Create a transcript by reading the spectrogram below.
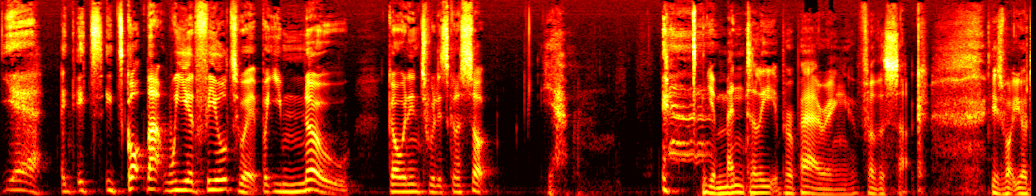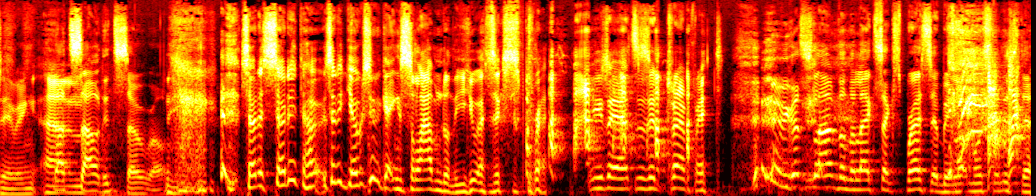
yeah, it, it's it's got that weird feel to it, but you know going into it, it's going to suck. Yeah. you're mentally preparing for the suck, is what you're doing. Um, That sounded so wrong. so did so did so did Yokozuna getting slammed on the U.S. Express. you say that's as intrepid. if you got slammed on the Lex Express, it'd be a lot more sinister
